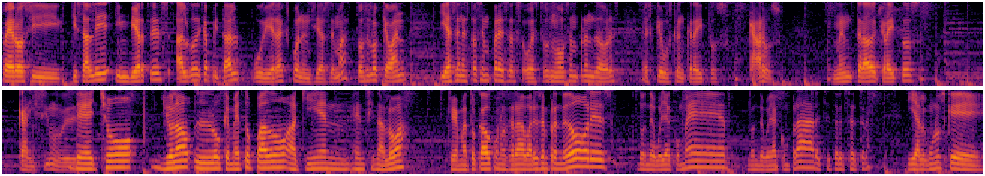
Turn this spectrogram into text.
pero si quizás le inviertes algo de capital, pudiera exponenciarse más. Entonces lo que van y hacen estas empresas o estos nuevos emprendedores es que buscan créditos caros. Me he enterado de créditos carísimos. De hecho, yo lo que me he topado aquí en, en Sinaloa, que me ha tocado conocer a varios emprendedores, donde voy a comer, donde voy a comprar, etcétera, etcétera. Y algunos que,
